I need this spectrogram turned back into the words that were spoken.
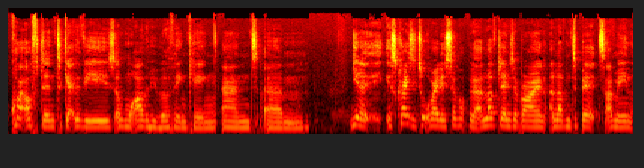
quite often to get the views on what other people are thinking, and um, you know, it's crazy. Talk radio is so popular. I love James O'Brien. I love him to bits. I mean.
